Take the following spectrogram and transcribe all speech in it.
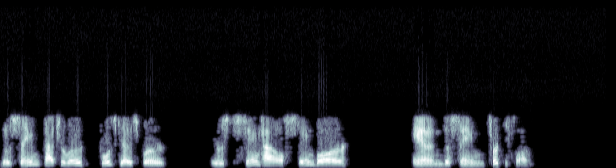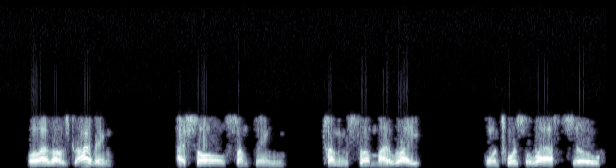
the same patch of road towards Gettysburg it was the same house, same bar, and the same turkey farm. Well, as I was driving, I saw something coming from my right going towards the left, so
